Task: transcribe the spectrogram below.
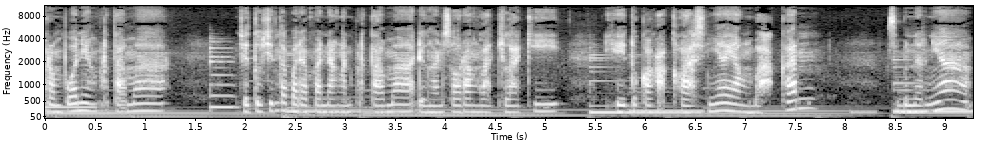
Perempuan yang pertama jatuh cinta pada pandangan pertama dengan seorang laki-laki, yaitu kakak kelasnya yang bahkan sebenarnya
